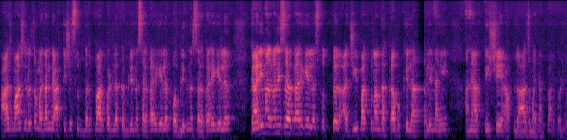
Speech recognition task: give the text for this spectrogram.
आज महाशिराचं मैदान बी अतिशय सुंदर पार पडलं. कमिटीनं सहकार्य केलं पब्लिकनं सहकार्य केलं. गाडी मालकाने सहकार्य केलं. असतो तर अजिबात कुणाला धक्काबुक्की लागली नाही आणि अतिशय आपलं आज मैदान पार पडलं.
